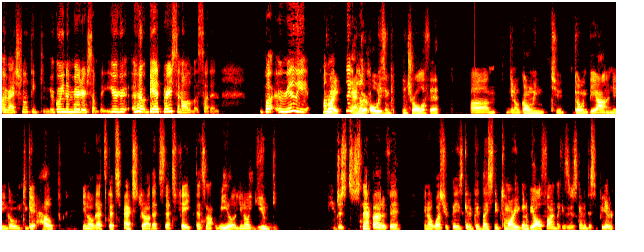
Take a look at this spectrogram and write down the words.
irrational thinking. You're going to murder somebody. You're a bad person all of a sudden. But really right and you're always in control of it. Um you know going to going beyond and going to get help you know that's that's extra that's that's fake that's not real you know you just snap out of it you know wash your face get a good night's sleep tomorrow you're gonna be all fine like it's just gonna disappear.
